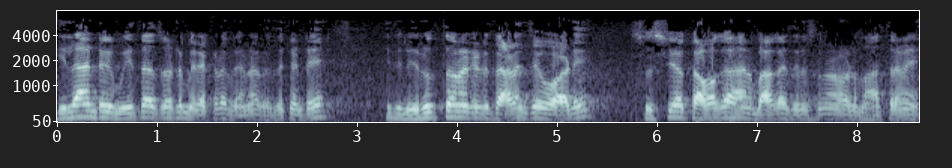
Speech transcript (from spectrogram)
ఇలాంటివి మిగతా చోట్ల మీరు ఎక్కడ వినరు. ఎందుకంటే ఇది నిరుక్తమైనటువంటి తాళంచే వాడి సృష్టి యొక్క అవగాహన బాగా తెలుసుకున్న వాళ్ళు మాత్రమే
